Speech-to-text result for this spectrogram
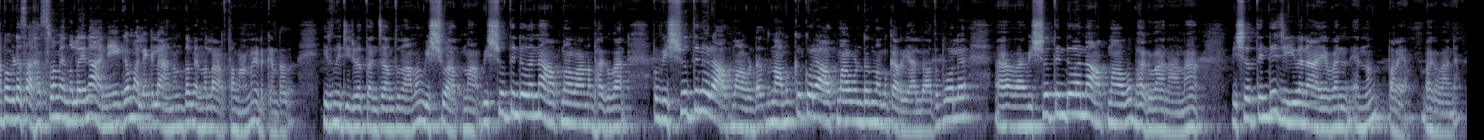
അപ്പോൾ ഇവിടെ സഹസ്രം എന്നുള്ളതിന് അനേകം അല്ലെങ്കിൽ ആനന്ദം എന്നുള്ള അർത്ഥമാണ് എടുക്കേണ്ടത്. ഇരുന്നൂറ്റി ഇരുപത്തഞ്ചാമത്തെ നാമം വിശ്വാത്മാ വിശ്വത്തിന്റെ തന്നെ ആത്മാവാണ് ഭഗവാൻ. അപ്പോൾ വിശ്വത്തിന് ഒരു ആത്മാവുണ്ട്. അത് നമുക്കൊക്കെ ഒരു ആത്മാവുണ്ടെന്ന് നമുക്കറിയാമല്ലോ. അതുപോലെ വിശ്വത്തിന്റെ തന്നെ ആത്മാവ് ഭഗവാനാണ്. വിശ്വത്തിന്റെ ജീവനായവൻ എന്നും പറയാം ഭഗവാന്.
